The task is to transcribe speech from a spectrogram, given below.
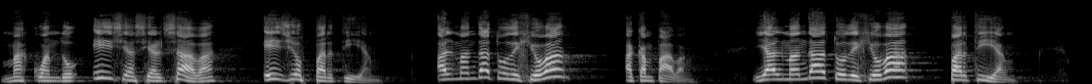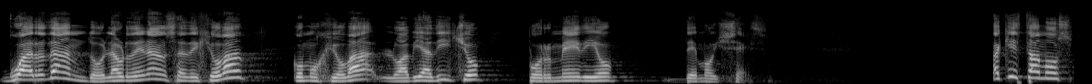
mas cuando ella se alzaba, ellos partían. Al mandato de Jehová acampaban y al mandato de Jehová partían, guardando la ordenanza de Jehová como Jehová lo había dicho por medio de Moisés. Aquí estamos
